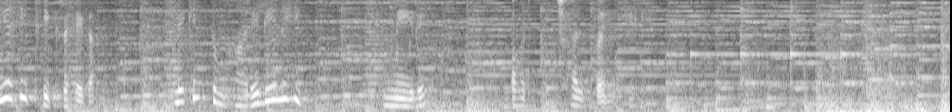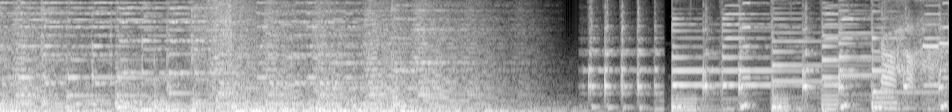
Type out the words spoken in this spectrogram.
यही ठीक रहेगा। लेकिन तुम्हारे लिए नहीं मेरे और छल के लिए। और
